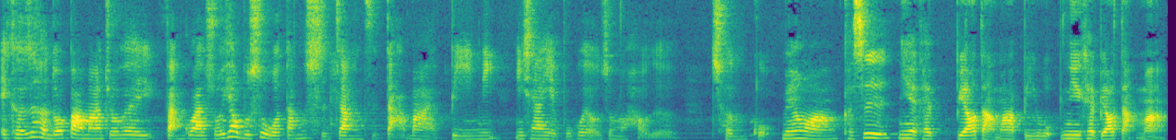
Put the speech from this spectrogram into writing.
哎、可是很多爸妈就会反过来说，要不是我当时这样子打骂逼你，你现在也不会有这么好的成果。没有啊，可是你也可以不要打骂逼我，你也可以不要打骂，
